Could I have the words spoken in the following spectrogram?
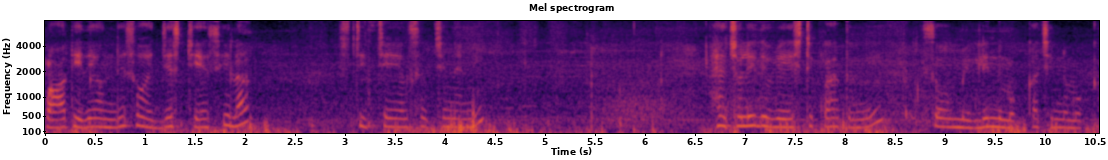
క్లాత్ ఇదే ఉంది. సో అడ్జస్ట్ చేసి ఇలా స్టిచ్ చేయాల్సి వచ్చిందండి. యాక్చువల్లీ ఇది వేస్ట్ క్లాత్ ఉంది సో మిగిలింది మొక్క చిన్న మొక్క.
